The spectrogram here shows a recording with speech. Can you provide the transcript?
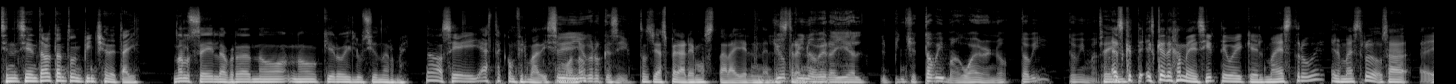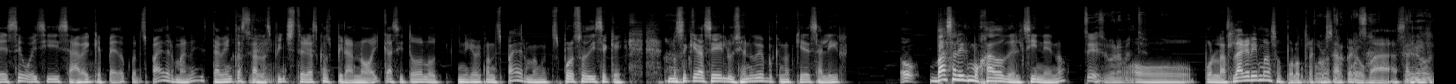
sin- sin entrar tanto en pinche detalle. No lo sé, la verdad no, no quiero ilusionarme. No, sí, ya está Sí, confirmadísimo, ¿no? yo creo que sí. Entonces ya esperaremos estar ahí en el Yo estreno. opino ver ahí al el pinche Toby Maguire, ¿no? ¿Toby? Toby Maguire. Sí. Es que, es que déjame decirte, güey, que el maestro, güey, el maestro, o sea, ese güey sí sabe qué pedo con Spider-Man, ¿eh? Te avienta Ah, hasta sí. las pinches teorías conspiranoicas y todo lo que tiene que ver con Spider-Man. Entonces, por eso dice que no se quiere hacer ilusiones, güey, porque no quiere salir. O va a salir mojado del cine, ¿no? Sí, seguramente. O por las lágrimas o por otra por cosa, otra pero va a salir. Pero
